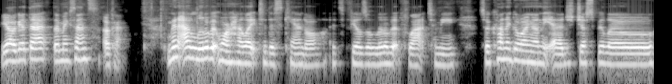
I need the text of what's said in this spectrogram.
Y'all get that? That makes sense? Okay. I'm going to add a little bit more highlight to this candle. It feels a little bit flat to me. So kind of going on the edge just below,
